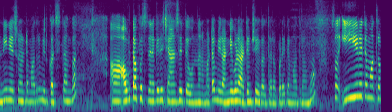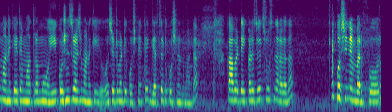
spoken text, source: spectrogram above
అన్నీ నేర్చుకున్నట్టు మాత్రం మీరు ఖచ్చితంగా అవుట్ ఆఫ్ వచ్చేదానికైతే ఛాన్స్ అయితే ఉందన్నమాట. మీరు అన్నీ కూడా అటెంప్ట్ చేయగలుగుతారు అప్పుడైతే మాత్రము. సో ఈ ఇయర్ అయితే మాత్రం మనకైతే మాత్రము ఈ క్వశ్చన్స్ నుంచి మనకి వచ్చేటువంటి క్వశ్చన్ అయితే గెస్టెడ్ క్వశ్చన్ అనమాట కాబట్టి ఇక్కడ చూస్తున్నారు కదా? క్వశ్చన్ నెంబర్ ఫోర్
